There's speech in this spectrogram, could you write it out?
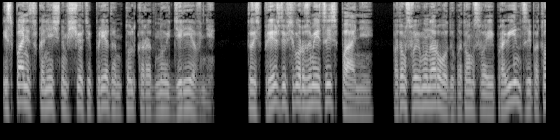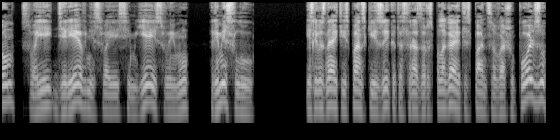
Испанец в конечном счете предан только родной деревне, то есть прежде всего, разумеется, Испании, потом своему народу, потом своей провинции, потом своей деревне, своей семье и своему ремеслу. Если вы знаете испанский язык, это сразу располагает испанца в вашу пользу.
